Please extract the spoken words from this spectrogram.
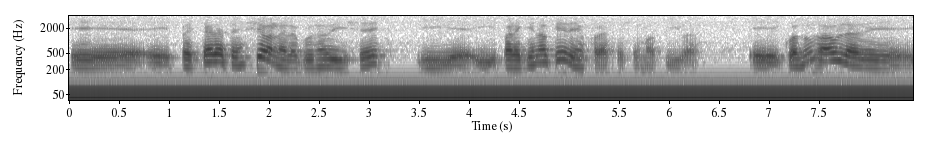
eh, prestar atención a lo que uno dice y, y para que no queden frases emotivas. Cuando uno habla de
